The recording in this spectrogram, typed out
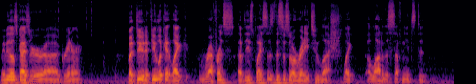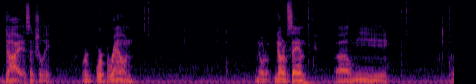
maybe those guys are uh, greener. But dude, if you look at like reference of these places, this is already too lush. Like a lot of this stuff needs to die essentially, or or brown. You know what you know what I'm saying? Uh, let me. oh.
